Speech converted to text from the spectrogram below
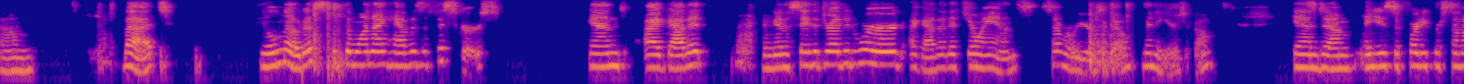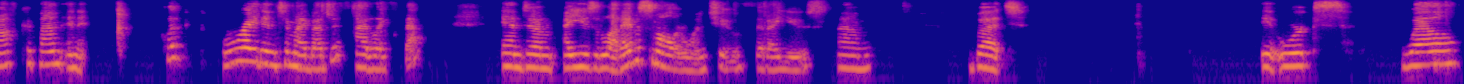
Um, but you'll notice that the one I have is a Fiskars. And I got it, I'm going to say the dreaded word, I got it at Joann's several years ago, many years ago. And um, I used a 40% off coupon and it clicked right into my budget. I like that. And um, I use it a lot. I have a smaller one too that I use. Um, but it works well.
